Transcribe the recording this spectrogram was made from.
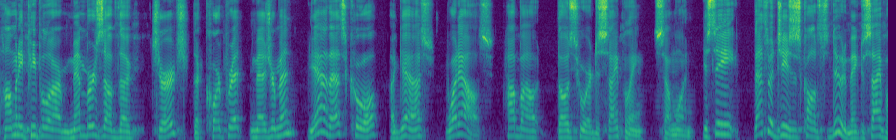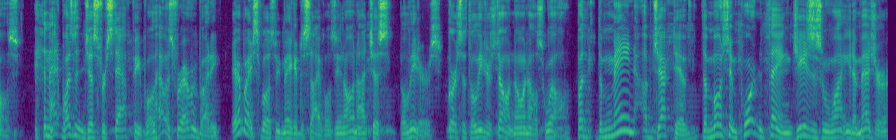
how many people are members of the church? The corporate measurement? Yeah, that's cool, I guess. What else? How about those who are discipling someone? You see, that's what Jesus called us to do to make disciples. And that wasn't just for staff people, that was for everybody. Everybody's supposed to be making disciples, you know, not just the leaders. Of course, if the leaders don't, no one else will. But the main objective, the most important thing Jesus would want you to measure,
